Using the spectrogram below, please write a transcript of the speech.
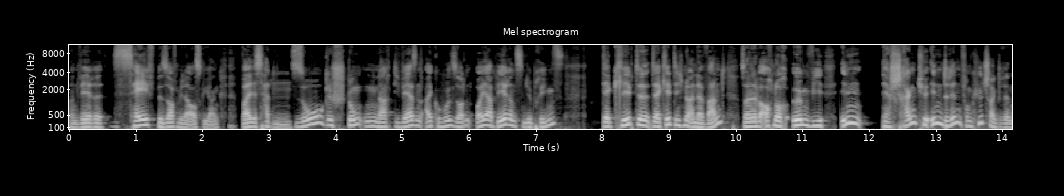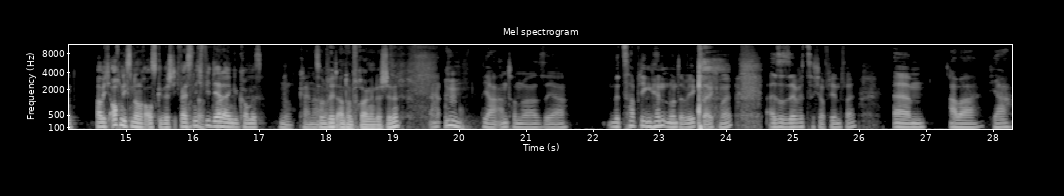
man wäre safe besoffen wieder ausgegangen. Weil es hat mm. so gestunken nach diversen Alkoholsorten. Euer Behrensen übrigens, der klebte, der klebte nicht nur an der Wand, sondern war auch noch irgendwie in der Schranktür innen drin, vom Kühlschrank drin, habe ich auch nichts noch ausgewischt. Ich weiß nicht, wie der da hingekommen ist. No, keine Ahnung. Sollen vielleicht Anton fragen an der Stelle? Ja, Anton war sehr mit zappligen Händen unterwegs, sag ich mal. Also sehr witzig auf jeden Fall. Ähm, aber ja,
